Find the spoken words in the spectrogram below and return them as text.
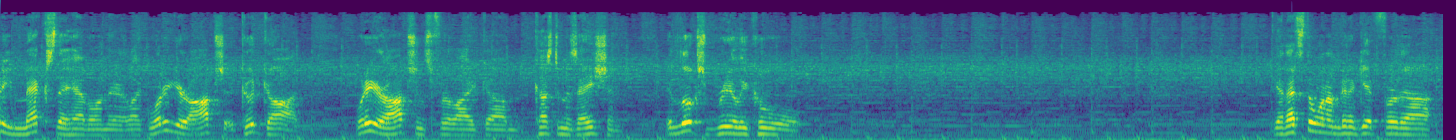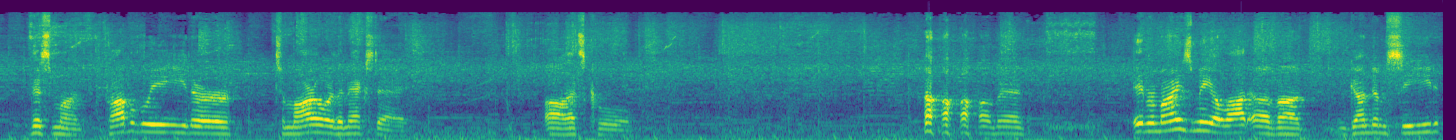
Many mechs they have on there. Like, what are your options? Good God. What are your options for, like, um, customization? It looks really cool. Yeah, that's the one I'm to get for the this month. Probably either tomorrow or the next day. Oh, that's cool. oh, man. It reminds me a lot of uh, Gundam Seed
